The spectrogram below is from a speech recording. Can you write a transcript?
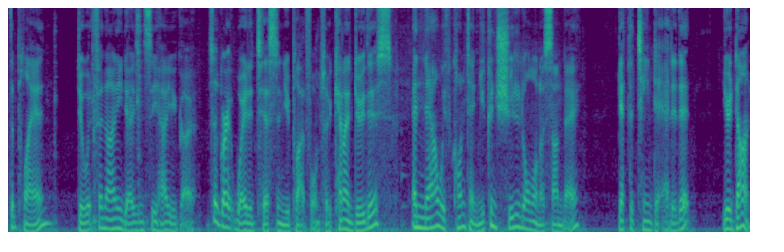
the plan, do it for 90 days, and see how you go. It's a great way to test a new platform. So can I do this? And now with content, you can shoot it all on a Sunday get the team to edit it, you're done.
